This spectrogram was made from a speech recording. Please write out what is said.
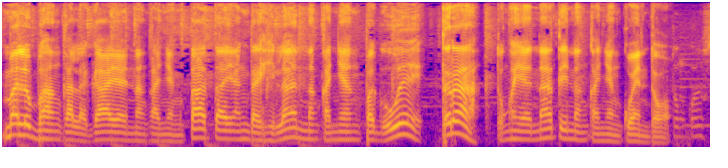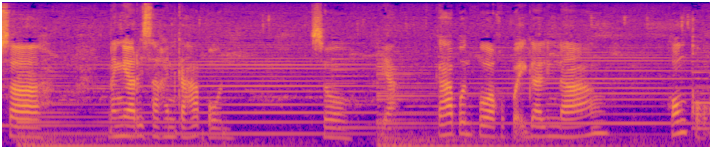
Malubhang kalagayan ng kanyang tatay ang dahilan ng kanyang pag-uwi. Tara, tunghayan natin ang kanyang kwento. tungkol sa nangyari sa akin kahapon. So, yeah. Kahapon po ako po ay galing ng Hong Kong.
